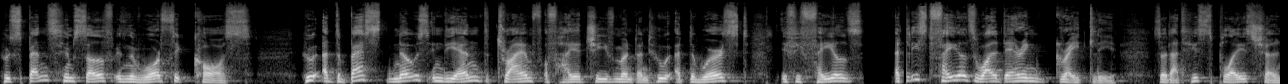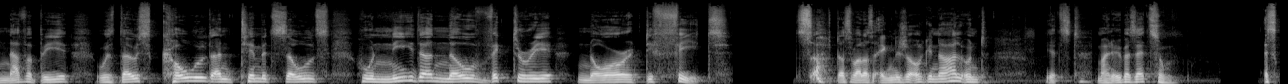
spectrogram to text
who spends himself in the worthy cause, who at the best knows in the end the triumph of high achievement, and who at the worst, if he fails, at least fails while daring greatly, so that his place shall never be with those cold and timid souls who neither know victory nor defeat. So, das war das englische Original und jetzt meine Übersetzung. Es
